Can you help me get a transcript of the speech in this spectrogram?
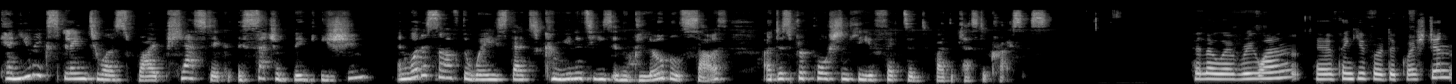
Can you explain to us why plastic is such a big issue? And what are some of the ways that communities in the global south are disproportionately affected by the plastic crisis? Hello, everyone. Uh, thank you for the question.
